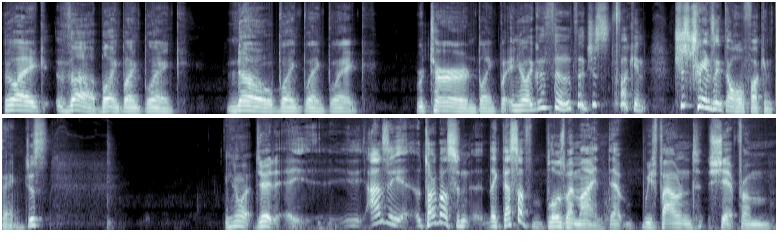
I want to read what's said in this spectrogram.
They're like the blank blank blank. No blank blank blank. Return blank blank. And you're like just fucking just translate the whole fucking thing. Just you know what? Dude, uh, honestly, talk about like that stuff blows my mind that we found shit from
